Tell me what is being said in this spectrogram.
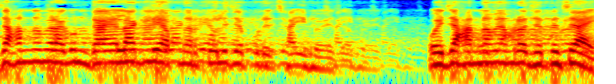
জাহান্নামের আগুন গায়ে লাগলে আপনার কলিজা পুড়ে ছাই হয়ে যাবে। ওই জাহান্নামে আমরা যেতে চাই।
